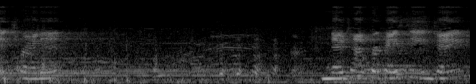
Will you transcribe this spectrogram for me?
50, Wade and Mitch right in. No time for Casey and James.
